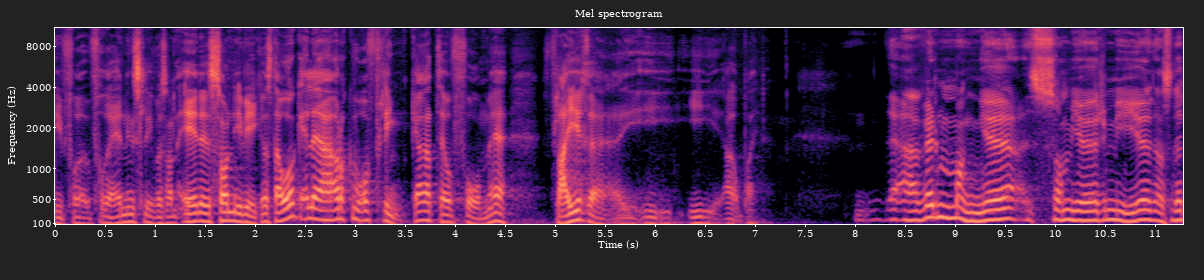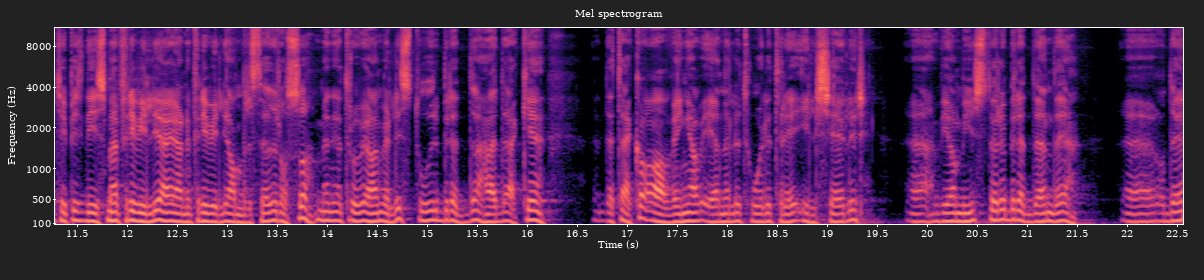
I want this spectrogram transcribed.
i foreningslivet og sånn. Er det sånn i Vigrestad òg, eller har dere vært flinkere til å få med flere i, i arbeid? Det er vel mange som gjør mye. altså Det er typisk de som er frivillige, er gjerne frivillige andre steder også. Men jeg tror vi har en veldig stor bredde her. Det er ikke dette er ikke avhengig av én eller to eller tre ildsjeler. Eh, vi har mye større bredde enn det. Eh, og det,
